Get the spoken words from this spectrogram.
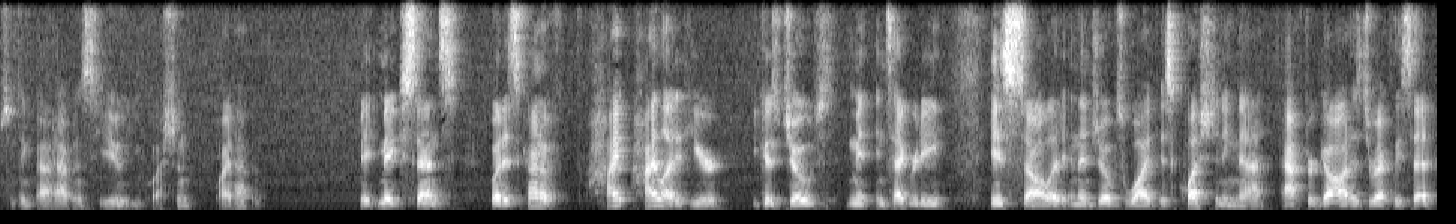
Something bad happens to you, you question why it happened. It makes sense, but it's kind of hi- highlighted here because Job's integrity is solid, and then Job's wife is questioning that after God has directly said,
